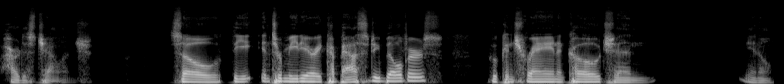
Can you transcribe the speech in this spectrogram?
hardest challenge. So the intermediary capacity builders who can train and coach and you know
